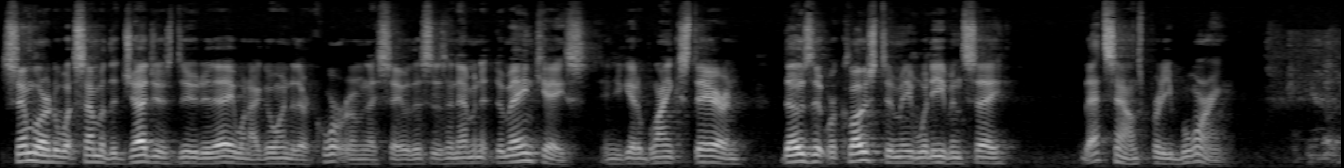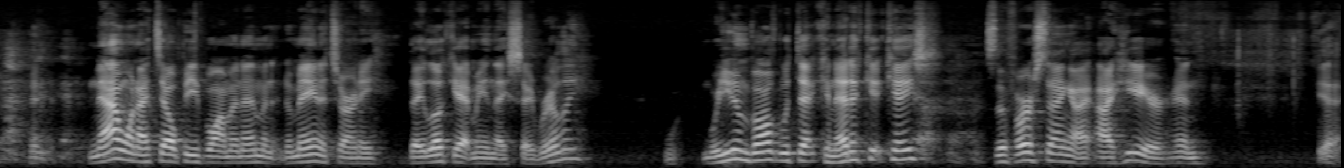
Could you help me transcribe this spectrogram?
similar to what some of the judges do today when I go into their courtroom. They say, Well, this is an eminent domain case, and you get a blank stare. And those that were close to me would even say, That sounds pretty boring. now, when I tell people I'm an eminent domain attorney, they look at me and they say, Really? Were you involved with that Connecticut case? It's the first thing I, I hear. And yeah,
